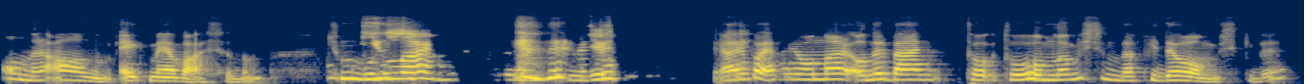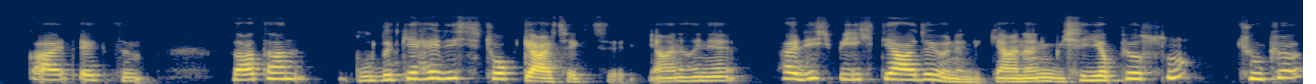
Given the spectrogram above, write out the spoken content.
Onları aldım, ekmeye başladım. Çünkü Yıllar yani bayağı hani onlar onları ben to- tohumlamışım da fide olmuş gibi. Gayet ektim. Zaten buradaki her iş çok gerçekçi. Yani hani her iş bir ihtiyaca yönelik. Yani hani bir şey yapıyorsun çünkü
